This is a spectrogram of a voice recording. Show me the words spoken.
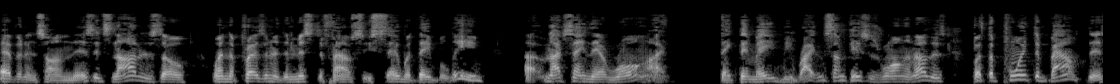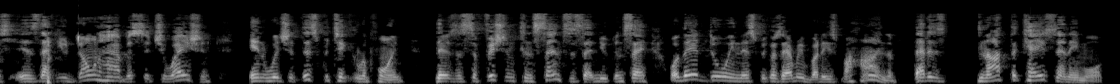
evidence on this. It's not as though when the president and Mr. Fauci say what they believe, uh, I'm not saying they're wrong. I think they may be right in some cases, wrong in others. But the point about this is that you don't have a situation in which at this particular point there's a sufficient consensus that you can say, well, they're doing this because everybody's behind them. That is not the case anymore.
